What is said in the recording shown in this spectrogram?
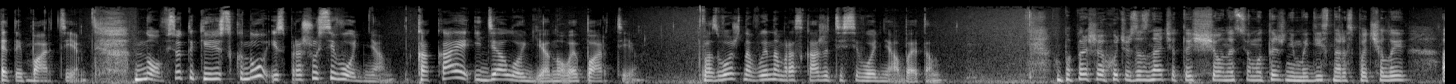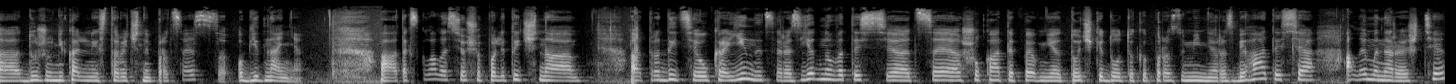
этой партии. Но все-таки рискну и спрошу сегодня, какая идеология новой партии? Возможно, вы нам расскажете сегодня об этом. По-перше, я хочу зазначити, що на цьому тижні ми дійсно розпочали е, дуже унікальний історичний процес об'єднання. Так склалося, що політична традиція України це роз'єднуватися, це шукати певні точки дотику, порозуміння, розбігатися. Але ми нарешті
